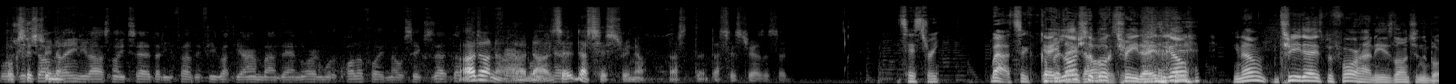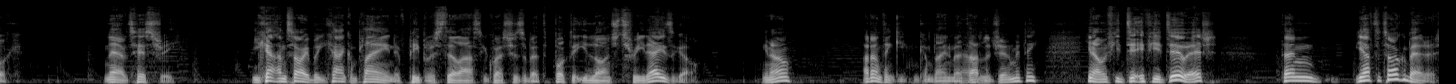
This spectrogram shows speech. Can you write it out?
well, books history John now. Delaney last night said that he felt if you got the armband, then Ireland would have qualified in 06. Is that, that I don't know. fair I, no, Roy it's, that's history No, That's that's history, as I said. It's history. Well, it's a couple Yeah, he of launched days the book three days ago. you know, three days beforehand, he was launching the book. Now it's history. You can't. I'm sorry, but you can't complain if people are still asking questions about the book that you launched three days ago. You know, I don't think you can complain about that legitimately. You know, if you do, if you do it, then you have to talk about it,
